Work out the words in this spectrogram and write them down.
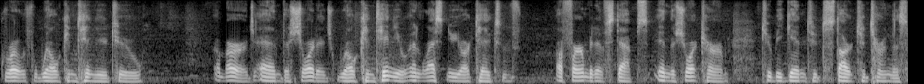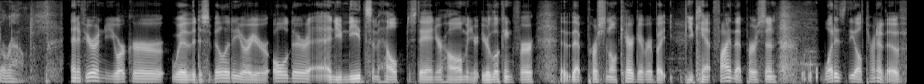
growth will continue to emerge, and the shortage will continue unless New York takes affirmative steps in the short term to begin to start to turn this around. And if you're a New Yorker with a disability or you're older and you need some help to stay in your home and you're, you're, looking for that personal caregiver, but you can't find that person, what is the alternative?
